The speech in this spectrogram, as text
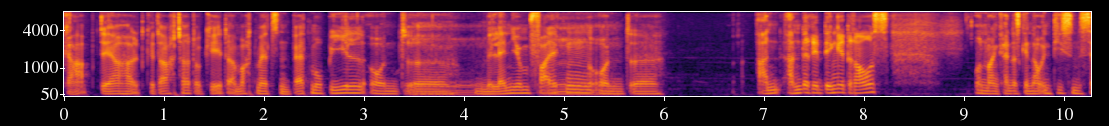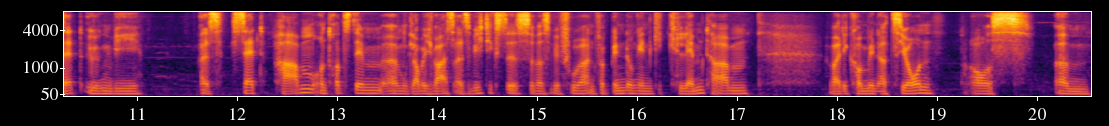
gab, der halt gedacht hat, okay, da macht man jetzt ein Batmobil und äh, ein Millennium Falcon und äh, an, andere Dinge draus. Und man kann das genau in diesem Set irgendwie als Set haben. Und trotzdem, ähm, glaube ich, war es als wichtigstes, was wir früher an Verbindungen geklemmt haben, war die Kombination aus ähm,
